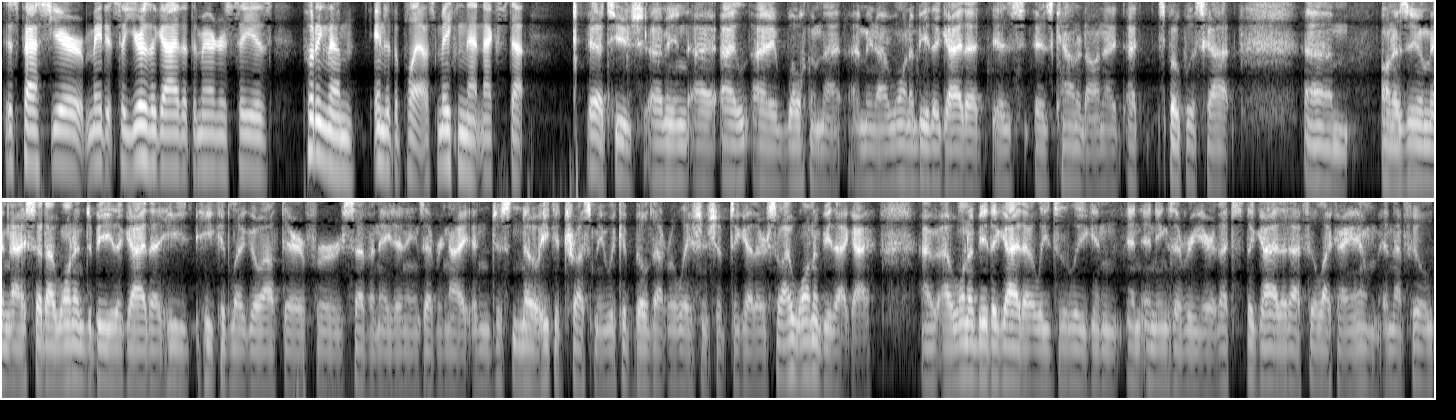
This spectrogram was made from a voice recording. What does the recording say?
this past year, made it so you're the guy that the Mariners see is putting them into the playoffs, making that next step? Yeah, it's huge. I mean, I, I, I welcome that. I mean, I want to be the guy that is is counted on. I, I spoke with Scott um, on a Zoom, and I said I wanted to be the guy that he he could let go out there for seven, eight innings every night, and just know he could trust me. We could build that relationship together. So I want to be that guy. I, I want to be the guy that leads the league in, in innings every year. That's the guy that I feel like I am, and I feel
